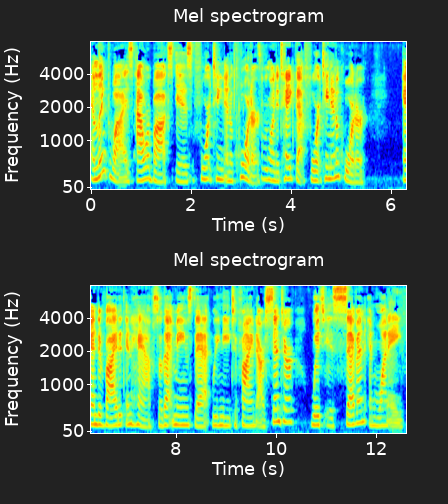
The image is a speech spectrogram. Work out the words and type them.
And lengthwise, our box is 14 and a quarter. So we're going to take that 14 and a quarter and divide it in half. So that means that we need to find our center, which is 7 and 1 eighth.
